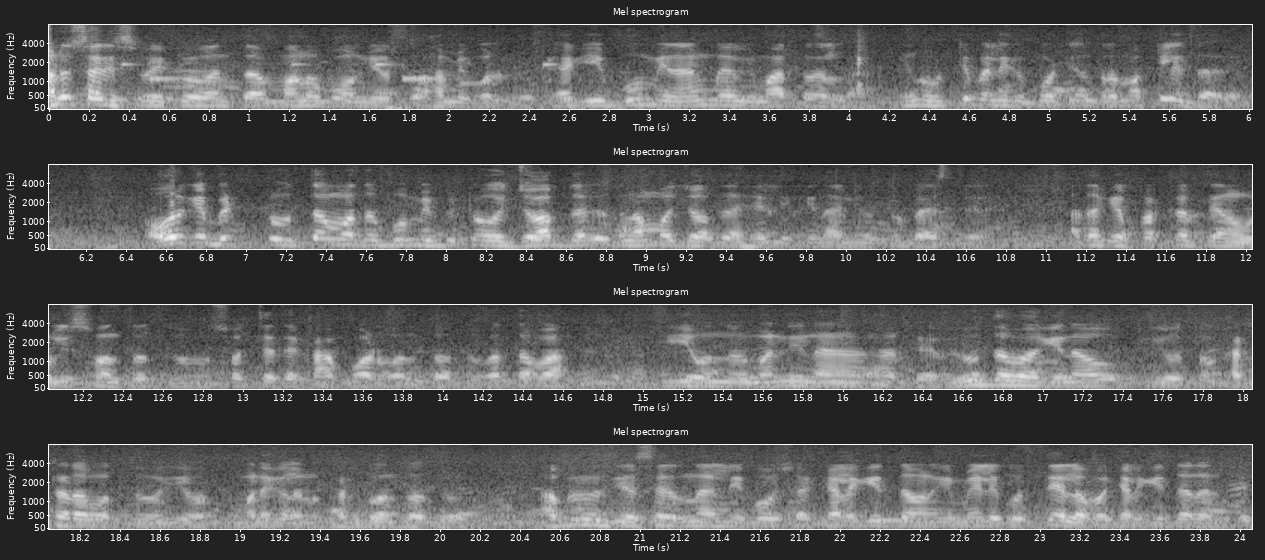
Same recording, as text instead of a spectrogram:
ಅನುಸರಿಸಬೇಕು ಅಂತ ಮನೋಭಾವನೆ ಇವತ್ತು ಹಮ್ಮಿಕೊಳ್ಬೇಕು ಯಾಕೆ ಈ ಭೂಮಿ ನನಗಾಗಿ ಮಾತ್ರ ಅಲ್ಲ, ಇನ್ನು ಹುಟ್ಟಿ ಬಲಿಗೆ ಕೋಟ್ಯಾಂತರ ಮಕ್ಕಳಿದ್ದಾರೆ. ಅವ್ರಿಗೆ ಬಿಟ್ಟು ಉತ್ತಮವಾದ ಭೂಮಿ ಬಿಟ್ಟು ಹೋಗೋ ಜವಾಬ್ದಾರಿ ನಮ್ಮ ಜವಾಬ್ದಾರಿ. ಹೇಳಲಿಕ್ಕೆ ನಾನು ಇವತ್ತು ಬಯಸ್ತೇನೆ. ಅದಕ್ಕೆ ಪ್ರಕೃತಿಯನ್ನು ಉಳಿಸುವಂಥದ್ದು, ಸ್ವಚ್ಛತೆ ಕಾಪಾಡುವಂಥದ್ದು ಅಥವಾ ಈ ಒಂದು ಮಣ್ಣಿನ ವಿರುದ್ಧವಾಗಿ ನಾವು ಇವತ್ತು ಕಟ್ಟಡ ಮತ್ತು ಇವತ್ತು ಮನೆಗಳನ್ನು ಕಟ್ಟುವಂಥದ್ದು ಅಭಿವೃದ್ಧಿ ಹೆಸರಿನಲ್ಲಿ ಬಹುಶಃ ಕೆಳಗಿದ್ದವನಿಗೆ ಮೇಲೆ ಗೊತ್ತೇ ಇಲ್ಲ ಕೆಳಗಿದ್ದಾನಂತೆ.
